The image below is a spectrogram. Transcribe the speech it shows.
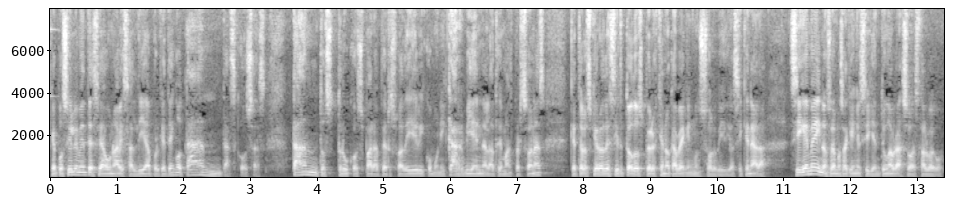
que posiblemente sea una vez al día, porque tengo tantas cosas, tantos trucos para persuadir y comunicar bien a las demás personas, que te los quiero decir todos, pero es que no caben en un solo vídeo. Así que nada, sígueme y nos vemos aquí en el siguiente. Un abrazo, hasta luego.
